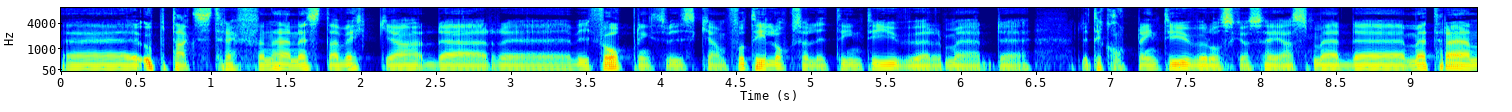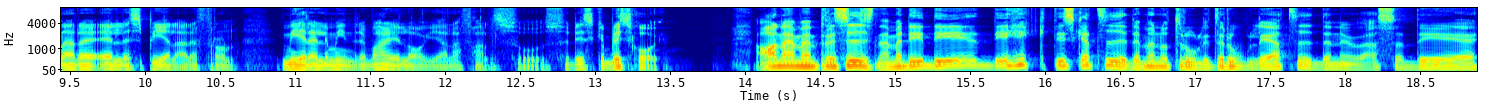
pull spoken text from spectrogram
eh, upptaktsträffen här nästa vecka där eh, vi förhoppningsvis kan få till också lite intervjuer med eh, lite korta intervjuer då ska sägas med, eh, med tränare eller spelare från mer eller mindre varje lag i alla fall så, så det ska bli skoj. Ja nej men precis, nej, men det, det, det är hektiska tider men otroligt roliga tider nu. Alltså det,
